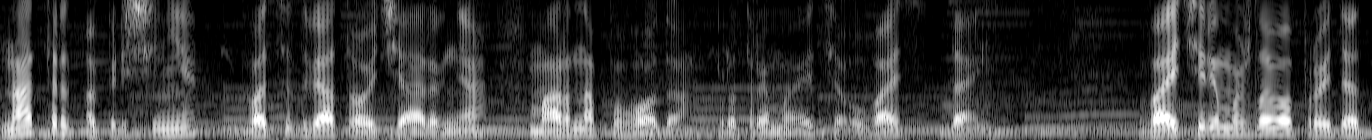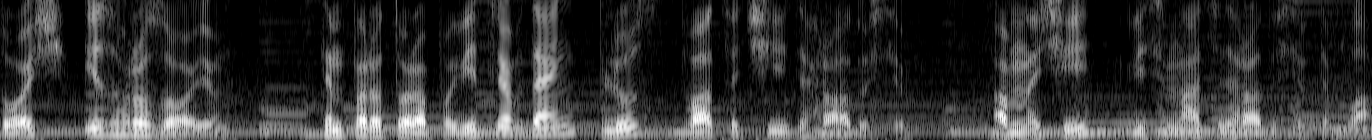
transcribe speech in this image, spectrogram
На Тернопільщині 29 червня хмарна погода протримається увесь день. Ввечері, можливо, пройде дощ із грозою. Температура повітря в день плюс 26 градусів, а вночі 18 градусів тепла.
